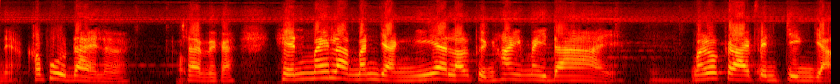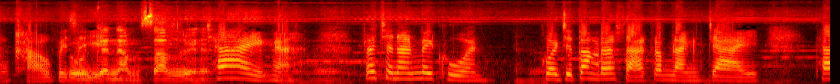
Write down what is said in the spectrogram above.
เนี่ยเขาพูดได้เลยครับ ใช่ไหมคะเห็นไหมล่ะมันอย่างนี้ยเราถึงให้ไม่ได้อืมมันก็กลายเป็นจริงอย่างเขาไปโดซะนอีกระกหน่ำซ้ำเลยฮะใช่ค่ะ เออ เพราะฉะนั้นไม่ควรเออควรจะต้องรักษากำลังใจ ถ้า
